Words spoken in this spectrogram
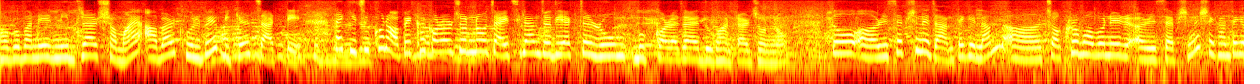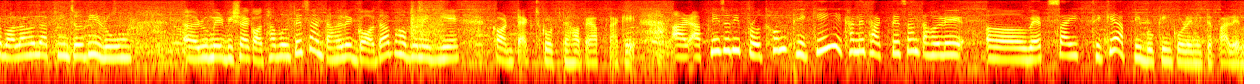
ভগবানের নিদ্রার সময় আবার খুলবে বিকেল চারটে। তাই কিছুক্ষণ অপেক্ষা করার জন্য চাইছিলাম যদি একটা রুম বুক করা যায় দু ঘণ্টার জন্য। তো রিসেপশনে জানতে গেলাম চক্রভবনের রিসেপশনে সেখান থেকে বলা হলো, আপনি যদি রুম রুমের বিষয়ে কথা বলতে চান, তাহলে গদা ভবনে গিয়ে কন্ট্যাক্ট করতে হবে আপনাকে। আর আপনি যদি প্রথম থেকেই এখানে থাকতে চান, তাহলে ওয়েবসাইট থেকে আপনি বুকিং করে নিতে পারেন।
